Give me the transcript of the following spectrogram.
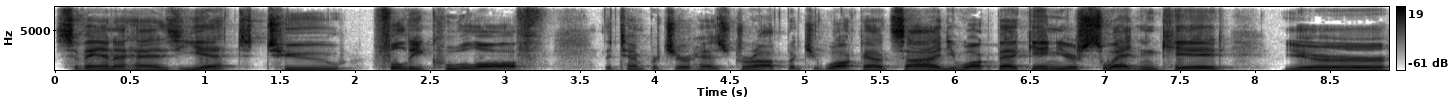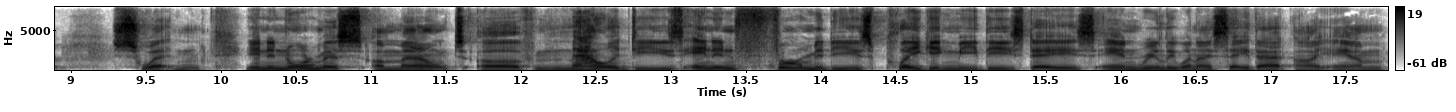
Savannah has yet to fully cool off. The temperature has dropped, but you walk outside, you walk back in, you're sweating, kid. You're sweating. An enormous amount of maladies and infirmities plaguing me these days. And really, when I say that, I am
